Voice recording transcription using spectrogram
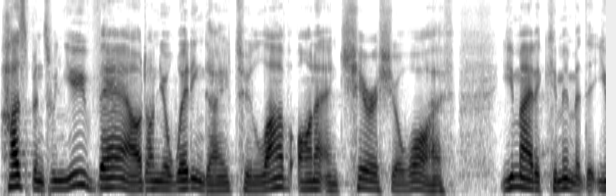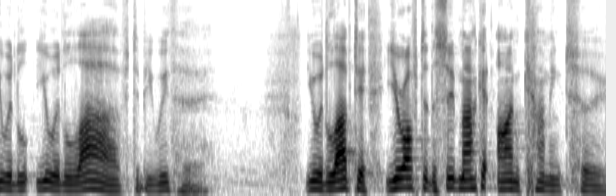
husbands, when you vowed on your wedding day to love, honor, and cherish your wife, you made a commitment that you would, you would love to be with her. You would love to. You're off to the supermarket, I'm coming too.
